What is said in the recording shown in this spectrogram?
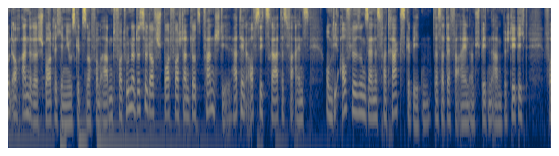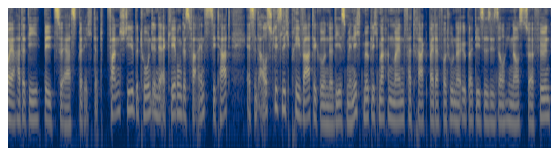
Und auch andere sportliche News gibt es noch vom Abend. Fortuna Düsseldorf Sportvorstand Lutz Pfannenstiel hat den Aufsichtsrat des Vereins um die Auflösung seines Vertrags gebeten. Das hat der Verein am späten Abend bestätigt. Vorher hatte die Bild zuerst berichtet. Pfannenstiel betont in der Erklärung des Vereins, Zitat, es sind ausschließlich private Gründe, die es mir nicht möglich machen, meinen Vertrag bei der Fortuna über diese Saison hinaus zu erfüllen.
